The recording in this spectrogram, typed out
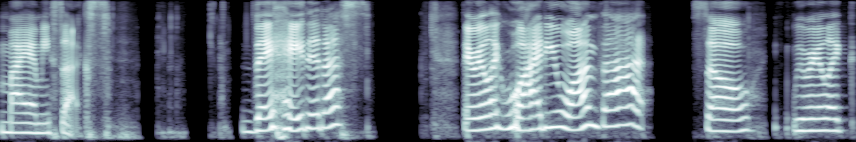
Miami sucks. They hated us. They were like, Why do you want that? So we were like,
